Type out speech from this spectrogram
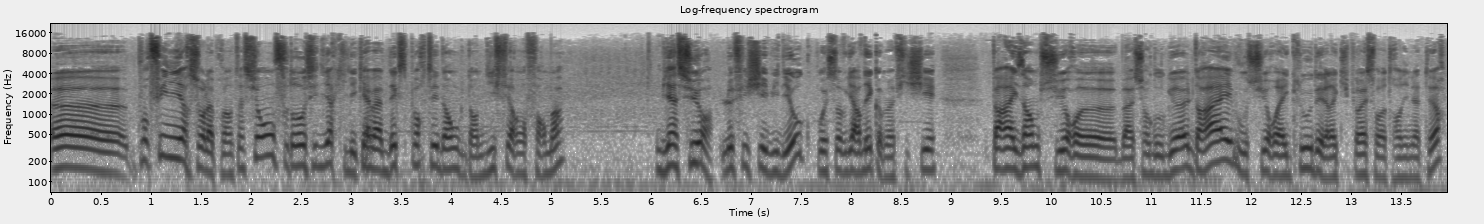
Euh, pour finir sur la présentation, il faudrait aussi dire qu'il est capable d'exporter donc dans différents formats. Bien sûr, le fichier vidéo que vous pouvez sauvegarder comme un fichier, par exemple sur, euh, bah, sur Google Drive ou sur iCloud et le récupérer sur votre ordinateur.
